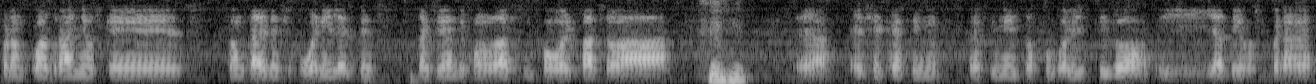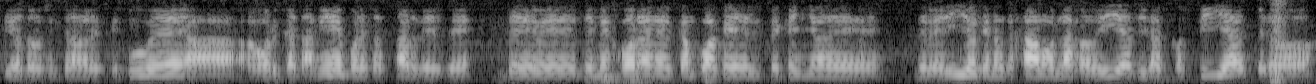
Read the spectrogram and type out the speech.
fueron cuatro años que son cadetes y juveniles, que es prácticamente cuando das un poco el paso a ese crecimiento futbolístico y ya te digo, súper agradecido a todos los entrenadores que tuve, a, Gorka también por esas tardes de, de, mejora en el campo aquel pequeño de, de Berillo, que nos dejábamos las rodillas y las costillas, pero...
